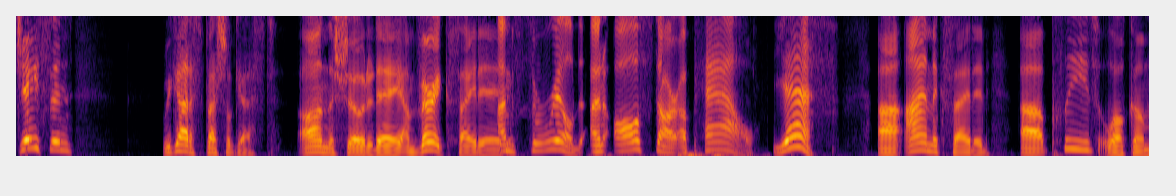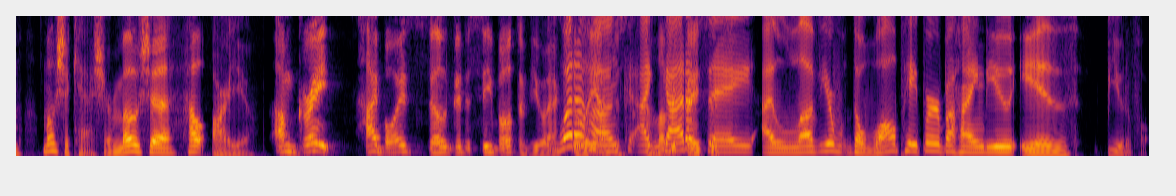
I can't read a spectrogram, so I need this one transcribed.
Jason, we got a special guest on the show today. I'm very excited. I'm thrilled. An all star, a pal. yes, uh, I'm excited. Uh, please welcome Moshe Kasher. Moshe, how are you? I'm great. Hi, boys. So good to see both of you. Actually, What a hunk. just- I, love your gotta say, I love your the wallpaper behind you is beautiful.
